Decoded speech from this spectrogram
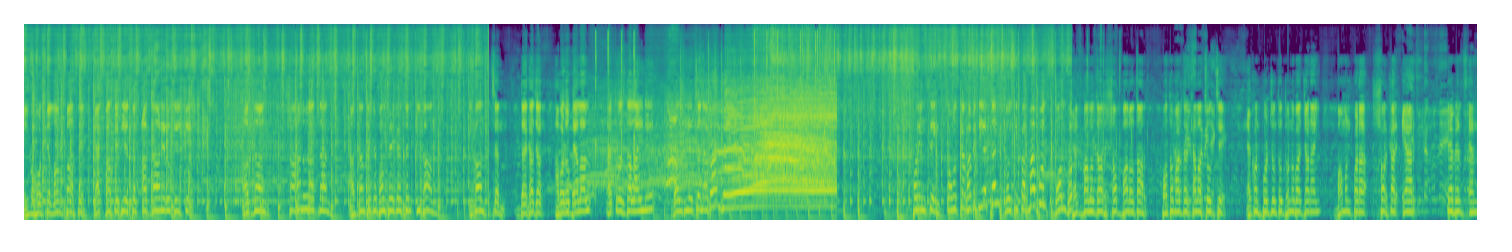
এই মুহূর্তে লং পাসে ব্যাক পাসে দিয়েছেন আদনানের উদ্দেশ্যে। আদনান, শাহানুর আদনান আদনান থেকে বল পেয়ে গেছেন ইভান। ইভান দিচ্ছেন দেখা যাক, আবারও বেলাল অ্যাক্রস দ্য লাইনে বল দিয়েছেন এবং ফরিং সিং চমৎকার ভাবে দিয়েছেন গোলকিপার মাহফুজ, বল এক ভালো যার সব ভালো তার প্রথমার্ধের খেলা চলছে। এখন পর্যন্ত ধন্যবাদ জানাই Bamonpara Sarkar air tables and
